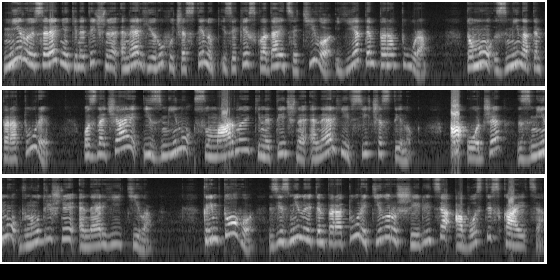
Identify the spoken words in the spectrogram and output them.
Мірою середньої кінетичної енергії руху частинок, із яких складається тіло, є температура. Тому зміна температури означає і зміну сумарної кінетичної енергії всіх частинок, а отже, зміну внутрішньої енергії тіла. Крім того, зі зміною температури тіло розширюється або стискається.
